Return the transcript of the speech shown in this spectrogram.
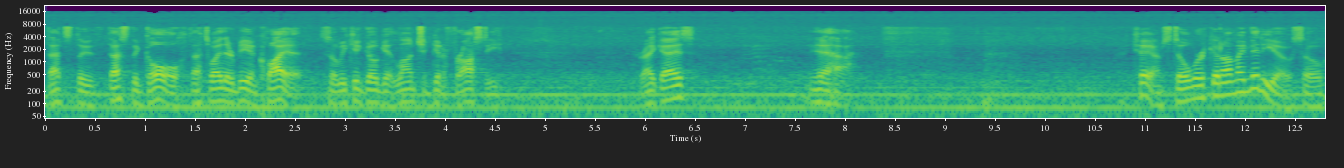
That's the that's the goal. That's why they're being quiet, so we can go get lunch and get a frosty. Right, guys? Yeah. Okay, I'm still working on my video, so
